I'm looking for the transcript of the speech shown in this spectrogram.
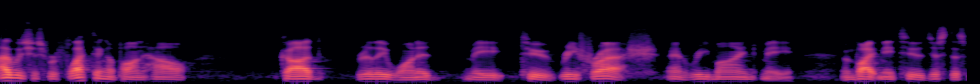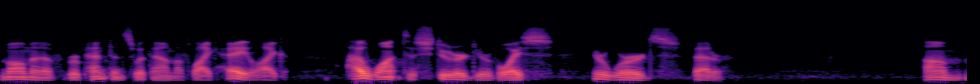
I was just reflecting upon how God really wanted me to refresh and remind me, invite me to just this moment of repentance with Him of like, hey, like, I want to steward your voice, your words better. Um,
